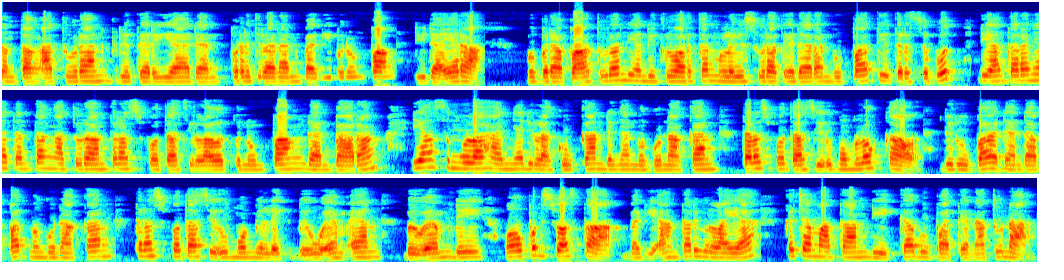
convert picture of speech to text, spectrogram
tentang aturan, kriteria, dan perjalanan bagi penumpang di daerah Beberapa aturan yang dikeluarkan melalui surat edaran bupati tersebut di antaranya tentang aturan transportasi laut penumpang dan barang yang semula hanya dilakukan dengan menggunakan transportasi umum lokal, dirubah dan dapat menggunakan transportasi umum milik BUMN, BUMD maupun swasta bagi antar wilayah kecamatan di Kabupaten Natuna.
